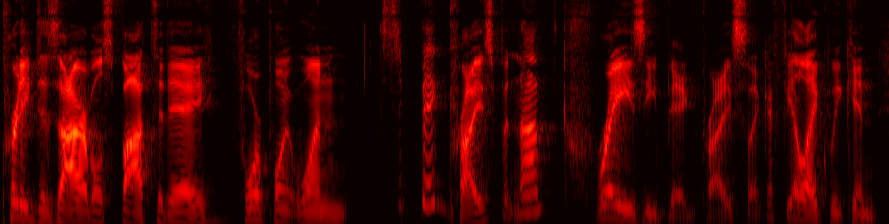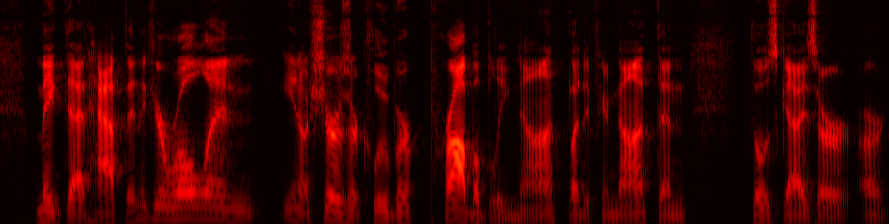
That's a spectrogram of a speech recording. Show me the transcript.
pretty desirable spot today. 4.1. It's a big price, but not crazy big price. Like, I feel like we can make that happen. If you're rolling, you know, Scherzer, Kluber, probably not. But if you're not, then those guys are, are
